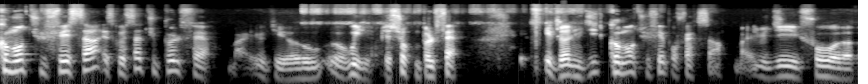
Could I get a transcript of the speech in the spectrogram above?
comment tu fais ça? Est-ce que ça, tu peux le faire? Bah, Il lui dit Oui, bien sûr qu'on peut le faire. Et John lui dit Comment tu fais pour faire ça? Bah, Il lui dit Il faut.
